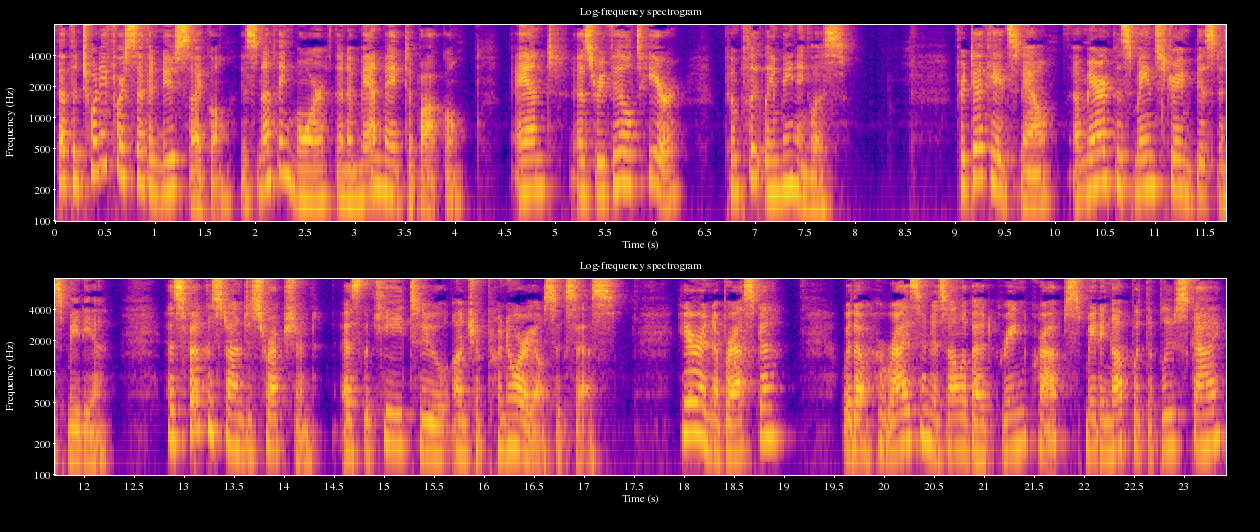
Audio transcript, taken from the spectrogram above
that the 24-7 news cycle is nothing more than a man-made debacle and, as revealed here, completely meaningless. For decades now, America's mainstream business media has focused on disruption as the key to entrepreneurial success. Here in Nebraska, where the horizon is all about green crops meeting up with the blue sky,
